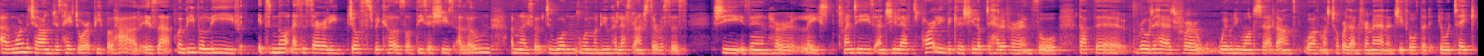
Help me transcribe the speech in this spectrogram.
And one of the challenges HR people have is that when people leave, it's not necessarily just because of these issues alone. I mean, I spoke to one woman who had left financial services she is in her late 20s and she left partly because she looked ahead of her and saw that the road ahead for women who wanted to advance was much tougher than for men. And she thought that it would take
